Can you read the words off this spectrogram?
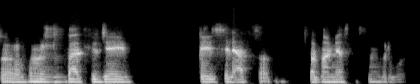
э, вынуждать людей переселяться с одного места на другое.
